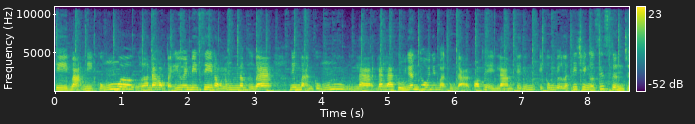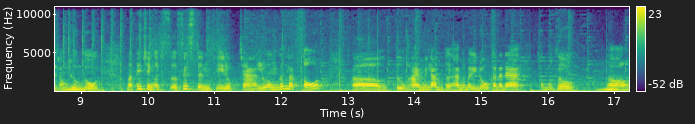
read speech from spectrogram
thì bạn ấy cũng ờ, đang học tại UNBC học năm năm thứ ba. Nhưng bạn cũng là đang là cử nhân thôi nhưng bạn cũng đã có thể làm cái cái công việc là teaching assistant ở trong trường rồi. Mà teaching assistant thì được trả lương rất là tốt ờ, từ 25 tới 27 đô Canada trong một giờ. Đó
